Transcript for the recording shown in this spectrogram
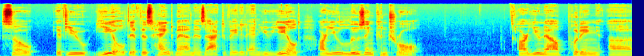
So if you yield, if this hanged man is activated and you yield, are you losing control? Are you now putting uh,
